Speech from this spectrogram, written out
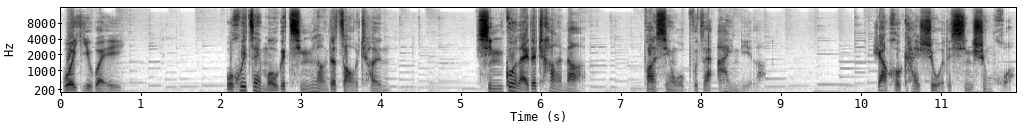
我以为我会在某个晴朗的早晨醒过来的刹那，发现我不再爱你了，然后开始我的新生活。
